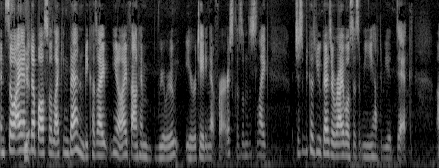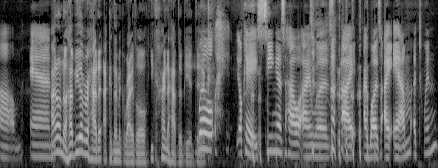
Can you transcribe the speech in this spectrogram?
and so I ended up also liking Ben because I, you know, I found him really, really irritating at first because I'm just like, just because you guys are rivals doesn't mean you have to be a dick. Um, and I don't know. Have you ever had an academic rival? You kind of have to be a dick. Well, okay, seeing as how I was, I, I was, I am a twin.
